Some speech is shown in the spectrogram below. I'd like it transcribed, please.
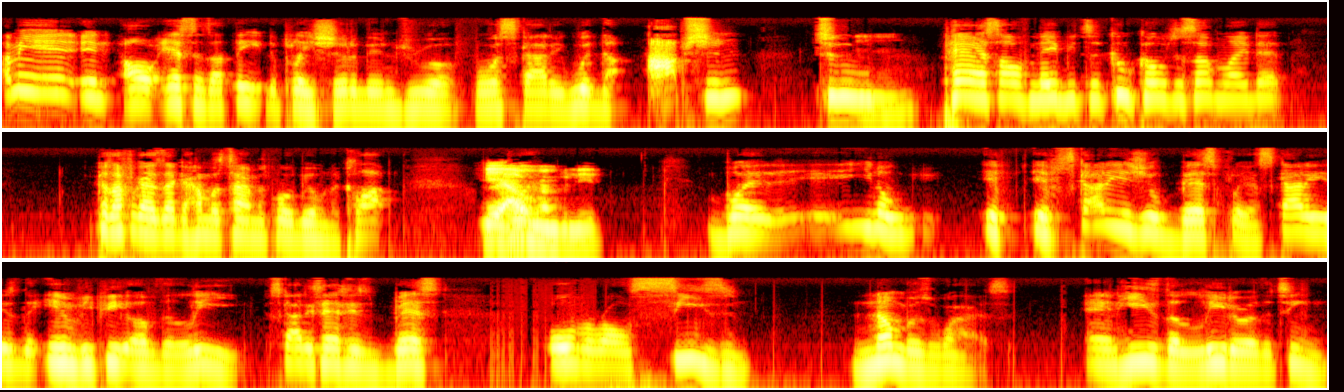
I mean, in, in all essence, I think the play should have been drew up for Scottie with the option to mm-hmm. Pass off maybe to Kukoc or something like that. Because I forgot exactly how much time is supposed to be on the clock. Yeah, but, I remember neither. But you know, if if Scottie is your best player, Scottie is the MVP of the league. Scottie's had his best overall season numbers wise, and he's the leader of the team.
